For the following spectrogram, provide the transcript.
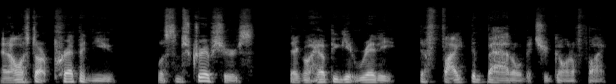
And I want to start prepping you with some scriptures that are going to help you get ready to fight the battle that you're going to fight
